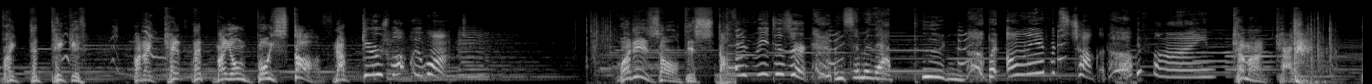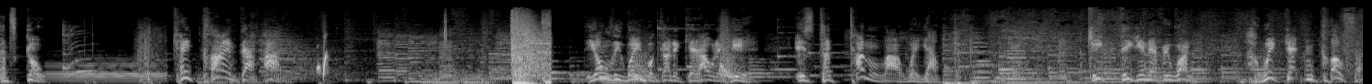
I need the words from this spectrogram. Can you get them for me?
right to take it, but I can't let my own boy starve. Now, Here's what we want. what is all this stuff? Every dessert and some of that pudding, but only if it's chocolate. Fine. Come on, cat. Let's go. Can't climb that high. The only way we're gonna get out of here is to tunnel our way out. Keep digging, everyone. We're getting closer.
